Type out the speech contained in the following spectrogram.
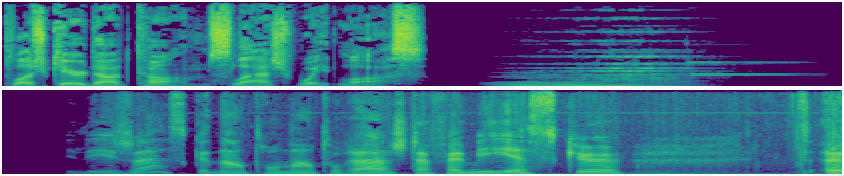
plushcare.com slash weight loss. Les gens, est-ce que dans ton entourage, ta famille, est-ce que euh,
